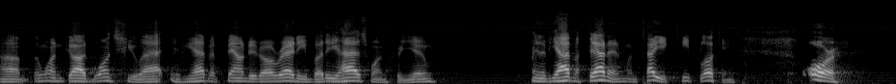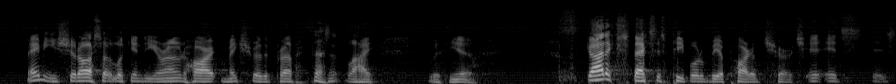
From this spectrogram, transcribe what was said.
um, the one God wants you at, if you haven't found it already, but He has one for you. And if you haven't found it, I'm going to tell you, keep looking. Or maybe you should also look into your own heart and make sure the prophet doesn't lie with you. God expects His people to be a part of church. It, it's, it's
